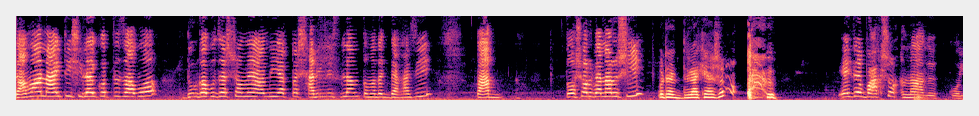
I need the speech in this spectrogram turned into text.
জামা নাইটি সেলাই করতে যাব। দুর্গাপূজার সময় আমি একটা শাড়ি নিয়েছিলাম তোমাদের দেখাছি তার তোসর বেনারসি। ওটা রাখে আসো। এই যে বাক্স না কই?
